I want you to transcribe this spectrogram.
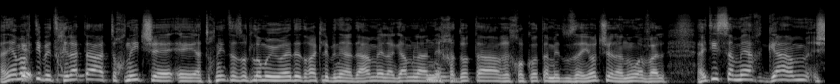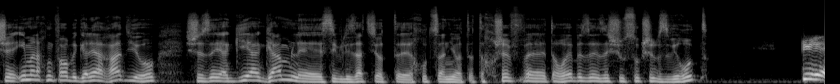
אני אמרתי כן. בתחילת התוכנית שהתוכנית הזאת לא מיועדת רק לבני אדם, אלא גם לנכדות הרחוקות המדוזאיות שלנו, אבל הייתי שמח גם שאם אנחנו כבר בגלי הרדיו, שזה יגיע גם לציוויליזציות uh, חוצניות. אתה חושב, uh, אתה רואה בזה איזשהו סוג של סבירות? תראה,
